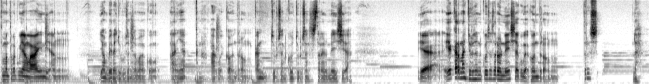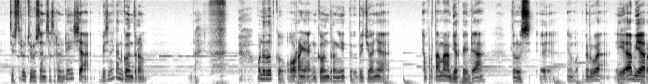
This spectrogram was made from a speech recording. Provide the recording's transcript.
teman-temanku yang lain yang yang beda jurusan sama aku tanya kenapa gue gondrong? Kan jurusanku jurusan sastra Indonesia. Ya ya karena jurusanku sastra Indonesia aku gak gondrong. Terus lah justru jurusan sastra Indonesia biasanya kan gondrong. Nah menurutku orang yang gondrong itu tujuannya yang pertama biar beda terus eh, yang kedua ya biar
